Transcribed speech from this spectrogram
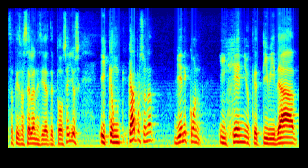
satisfacer las necesidades de todos ellos. Y cada persona viene con ingenio, creatividad,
